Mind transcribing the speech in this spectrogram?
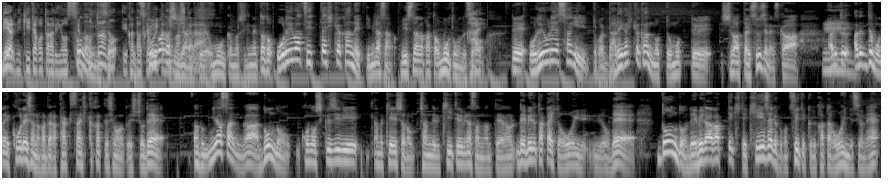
リアルに聞いたことあるよって、本当なのっていう方って多いと思いますから。作り話じゃんって思うかもしれない。ただ、俺は絶対引っかかんないって皆さん、リスナーの方思うと思うんですよ。はい、で、オレオレ詐欺とか誰が引っかかんのって思ってしまったりするじゃないですか。あれと、あれでもね、高齢者の方がたくさん引っかかってしまうと一緒で、あの、皆さんがどんどん、このしくじり、あの、経営者のチャンネル聞いてる皆さんなんて、あの、レベル高い人が多いので、どんどんレベル上がってきて、経済力もついてくる方が多いんですよね。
